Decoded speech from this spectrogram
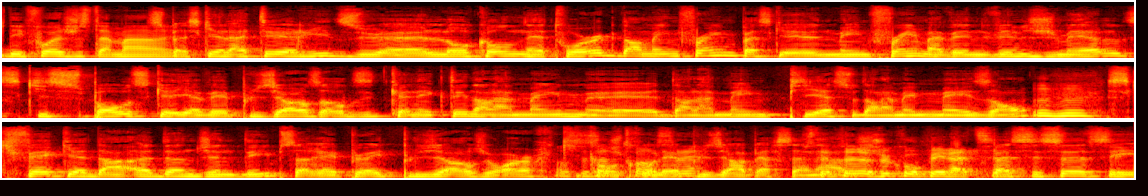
des fois, justement, C'est parce qu'il y a la théorie du euh, local network dans Mainframe, parce que Mainframe avait une ville jumelle, ce qui suppose qu'il y avait plusieurs ordis connectés dans la même euh, dans la même pièce ou dans la même maison. Mhm. Ce qui fait que dans A Dungeon Deep, ça aurait pu être plusieurs joueurs qui ça, je contrôlaient plusieurs C'était personnages. un jeu coopératif. C'est ça, c'est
